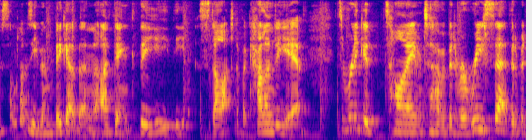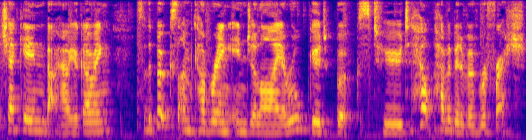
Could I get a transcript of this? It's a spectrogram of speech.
sometimes even bigger than I think the the start of a calendar year. It's a really good time to have a bit of a reset, a bit of a check-in about how you're going. So the books I'm covering in July are all good books to to help have a bit of a refresh.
